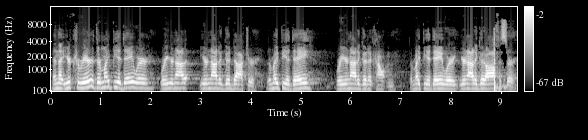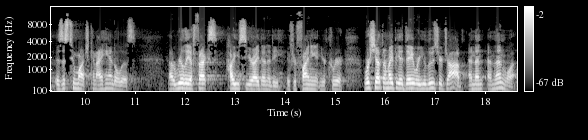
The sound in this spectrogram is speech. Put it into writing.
And that your career, there might be a day where, where you're, not, you're not a good doctor. There might be a day where you're not a good accountant. There might be a day where you're not a good officer. Is this too much? Can I handle this? That really affects how you see your identity if you're finding it in your career. Worse yet, there might be a day where you lose your job. And then, and then what?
